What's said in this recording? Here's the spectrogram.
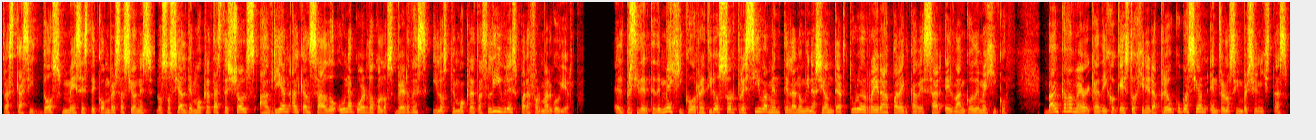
Tras casi dos meses de conversaciones, los socialdemócratas de Scholz habrían alcanzado un acuerdo con los verdes y los demócratas libres para formar gobierno. El presidente de México retiró sorpresivamente la nominación de Arturo Herrera para encabezar el Banco de México. Bank of America dijo que esto genera preocupación entre los inversionistas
